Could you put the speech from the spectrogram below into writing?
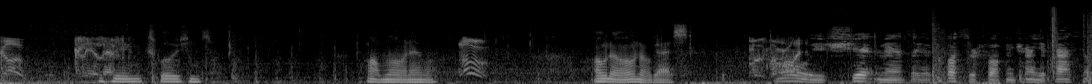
Go. Clear left. hearing explosions. Oh, I'm low on ammo. Move. Oh no, oh no, guys. Movement right. Holy shit, man. It's like a clusterfuck and trying to get past them.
